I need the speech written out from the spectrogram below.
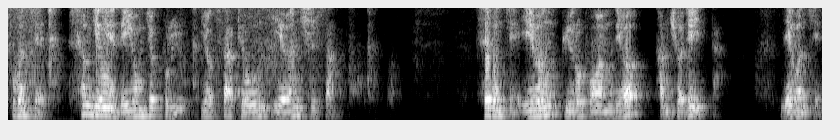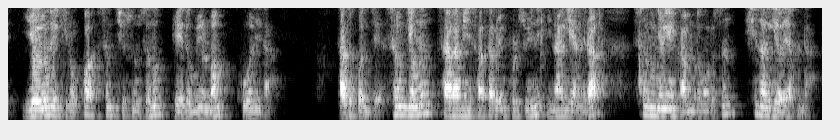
두 번째, 성경의 내용적 분류, 역사, 교훈, 예언, 실상. 세 번째, 예언은 비유로 봉함되어 감추어져 있다. 네 번째, 예언의 기록과 성취 순서는 배도 멸망, 구원이다. 다섯 번째, 성경은 사람이 사사로이 풀수 있는 인학이 아니라 성령의 감동으로선 신학이어야 한다.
